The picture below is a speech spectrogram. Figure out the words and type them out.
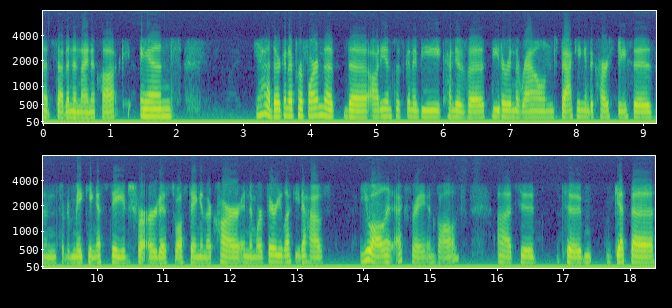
at seven and nine o'clock. And yeah, they're going to perform. The the audience is going to be kind of a theater in the round, backing into car spaces and sort of making a stage for artists while staying in their car. And then we're very lucky to have you all at X-Ray involved uh, to to get the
